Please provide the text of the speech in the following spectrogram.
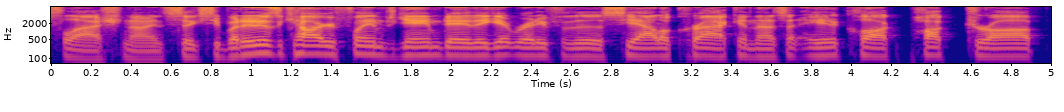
slash nine sixty. But it is a Calgary Flames game day. They get ready for the Seattle Kraken. That's an eight o'clock puck drop.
